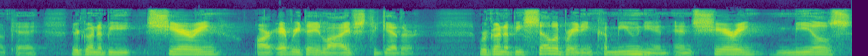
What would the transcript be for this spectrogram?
Okay? They're going to be sharing our everyday lives together. We're going to be celebrating communion and sharing meals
